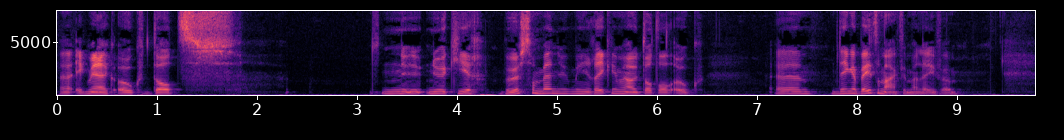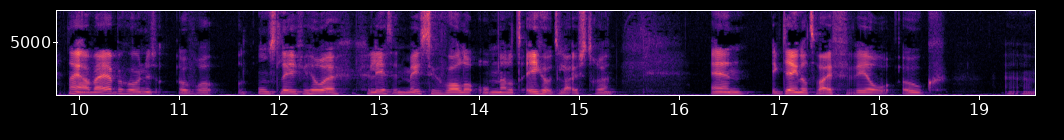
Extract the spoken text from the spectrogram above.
uh, ik merk ook dat nu, nu ik hier bewust van ben, nu ik me rekening mee houd, dat dat ook uh, dingen beter maakt in mijn leven. Nou ja, wij hebben gewoon dus over ons leven heel erg geleerd in de meeste gevallen om naar dat ego te luisteren. En ik denk dat wij veel ook. Ehm,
